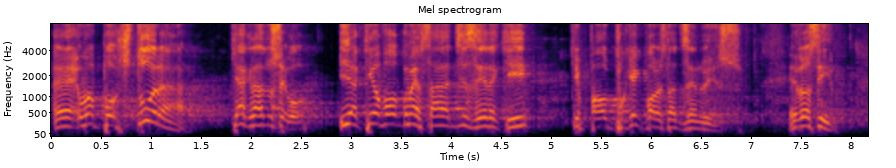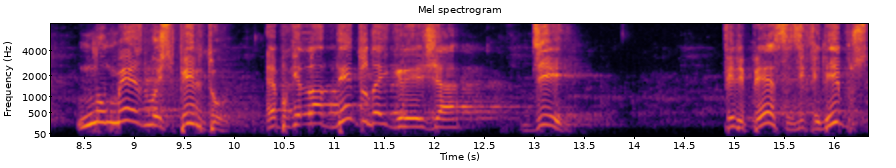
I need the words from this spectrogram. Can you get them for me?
é, uma postura que agrada o Senhor. E aqui eu vou começar a dizer aqui que Paulo, por que, Paulo está dizendo isso? Ele falou assim: no mesmo espírito, é porque lá dentro da igreja de Filipenses e Filipos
